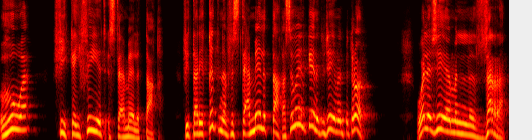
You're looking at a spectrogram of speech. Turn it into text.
هو في كيفية استعمال الطاقة في طريقتنا في استعمال الطاقة سواء كانت جاية من البترول ولا جاية من الذرة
